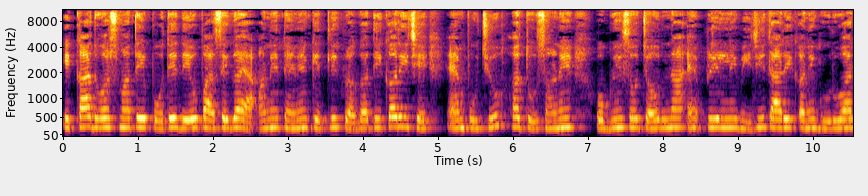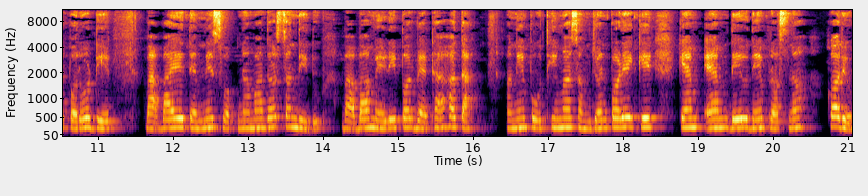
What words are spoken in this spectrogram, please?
એકાદ વર્ષમાં તે પોતે દેવ પાસે ગયા અને તેણે કેટલીક પ્રગતિ કરી છે એમ પૂછ્યું હતું. શણે ઓગણીસો ચૌદના એપ્રિલની બીજી તારીખ અને ગુરુવાર પરોઢે બાબાએ તેમને સ્વપ્નમાં દર્શન દીધું. બાબા મેળી પર બેઠા હતા અને પોથીમાં સમજણ પડે કે કેમ એમ દેવને પ્રશ્ન કર્યો.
